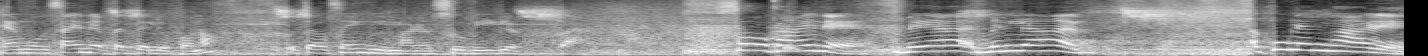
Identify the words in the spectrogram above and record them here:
ရန်ကုန်ဆိုင်းနဲ့ပတ်သက်လို့ပေါ့နော်ကိုကြောက်သိန်းခွေမှာလည်းစုပေးခဲ့ပြီပါ ဆိုခိုင်းတယ်မင်းကမင်းနီလာကအခုလည်းငားတယ်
